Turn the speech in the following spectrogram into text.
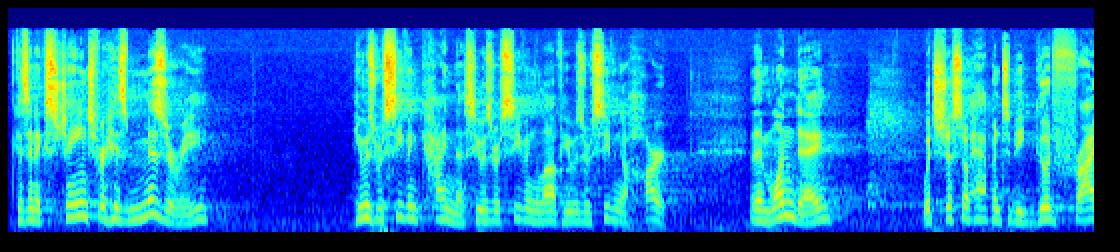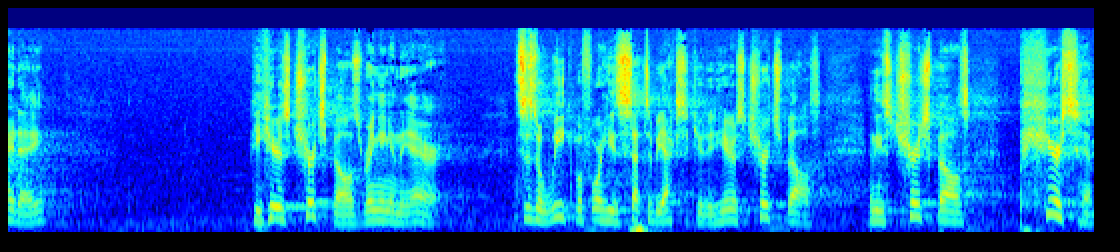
Because in exchange for his misery, he was receiving kindness, he was receiving love, he was receiving a heart. And then one day, which just so happened to be Good Friday, he hears church bells ringing in the air. This is a week before he's set to be executed. He hears church bells, and these church bells pierce him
